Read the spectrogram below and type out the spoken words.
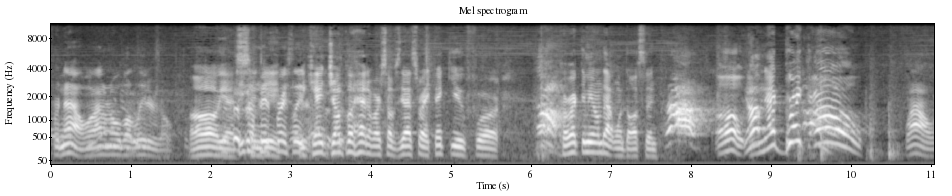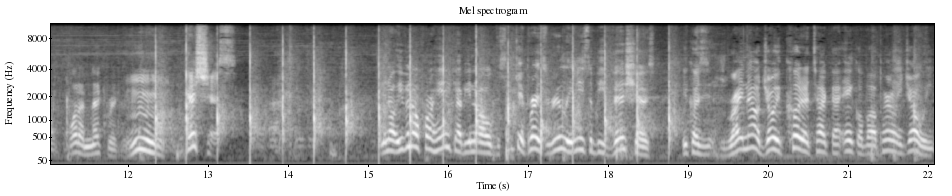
for now. Well, I don't know about later though. Oh yes, He's gonna pay the indeed. price later. We can't jump ahead of ourselves. That's right. Thank you for correcting me on that one, Dawson. Oh, neck break. Oh, Wow, what a neck breaker. mmm, vicious. you know, even though for a handicap, you know, CJ Price really needs to be vicious because right now Joey could attack that ankle, but apparently Joey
